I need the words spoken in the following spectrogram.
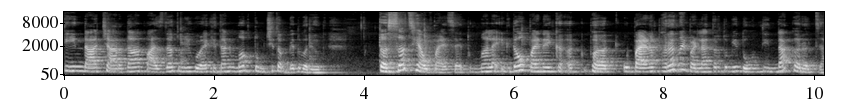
तीनदा चारदा पाचदा तुम्ही गोळ्या घेता आणि मग तुमची तब्येत बरी होते. तसंच ह्या उपायाचं आहे. तुम्हाला एकदा उपाय नाही क फ उपायानं फरक नाही पडला तर तुम्ही दोन तीनदा करत जा.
